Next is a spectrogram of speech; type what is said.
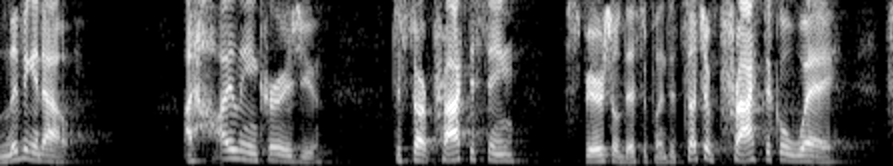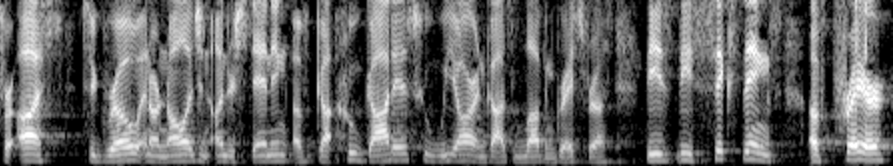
living it out, I highly encourage you to start practicing spiritual disciplines. It's such a practical way for us to grow in our knowledge and understanding of God, who God is, who we are, and God's love and grace for us. These, these six things of prayer,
